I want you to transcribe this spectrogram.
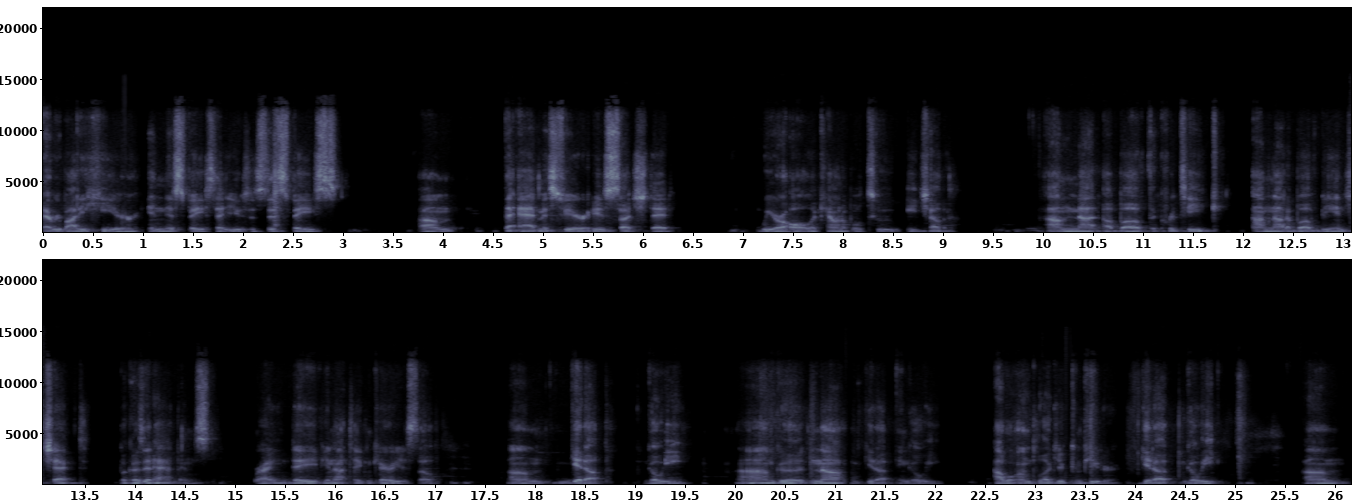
Everybody here in this space that uses this space, um, the atmosphere is such that we are all accountable to each other. I'm not above the critique. I'm not above being checked because it happens, right? Dave, you're not taking care of yourself. Um, get up, go eat. I'm good. No, get up and go eat. I will unplug your computer, get up, go eat. Um,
